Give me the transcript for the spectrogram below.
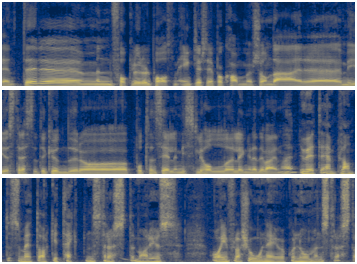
renter. Uh, men folk lurer på hva som egentlig skjer på kammerset, om det er uh, mye stressede kunder og potensielle mislighold lenger ned i veien her? Du vet, Det er en plante som heter arkitektens trøst, Marius. Og inflasjon er jo økonomens trøst.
